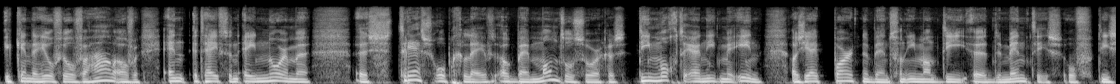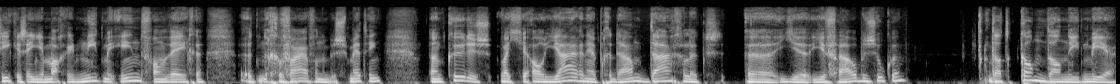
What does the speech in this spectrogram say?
ik ken daar heel veel verhalen over. En het heeft een enorme uh, stress opgeleverd, ook bij mantelzorgers. Die mochten er niet meer in. Als jij partner bent van iemand die uh, dement is of die ziek is... en je mag er niet meer in vanwege het gevaar van de besmetting... dan kun je dus wat je al jaren hebt gedaan... dagelijks uh, je, je vrouw bezoeken. Dat kan dan niet meer.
